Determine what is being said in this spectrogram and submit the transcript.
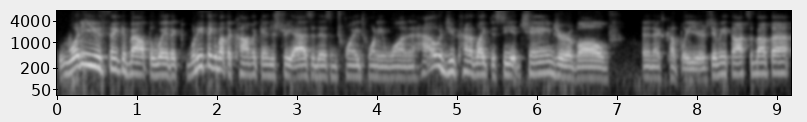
what do you think about the way that what do you think about the comic industry as it is in 2021, and how would you kind of like to see it change or evolve in the next couple of years? Do you have any thoughts about that?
